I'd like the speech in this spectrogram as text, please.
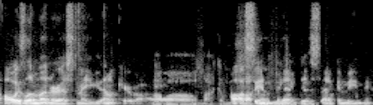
Always let him underestimate you. I don't care about me. Oh fuck him. I'll fuck see him Memphis. That can meet me.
